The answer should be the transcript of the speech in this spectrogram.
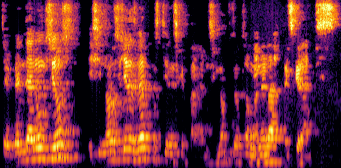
te vende anuncios y si no los quieres ver, pues tienes que pagar. Si no, pues de otra manera es gratis.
